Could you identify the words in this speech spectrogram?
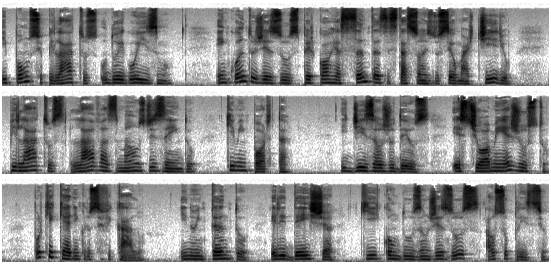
e Pôncio Pilatos o do egoísmo. Enquanto Jesus percorre as santas estações do seu martírio, Pilatos lava as mãos, dizendo: Que me importa? E diz aos judeus: Este homem é justo, por que querem crucificá-lo? E, no entanto, ele deixa que conduzam Jesus ao suplício.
